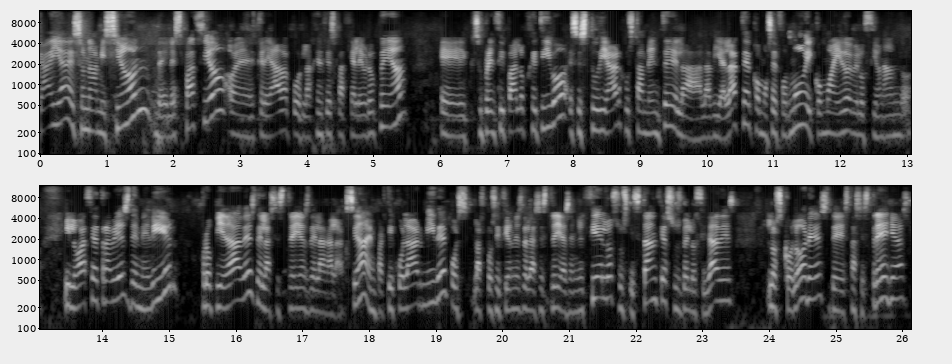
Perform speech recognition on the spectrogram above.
Gaia es una misión del espacio eh, creada por la Agencia Espacial Europea. Eh, su principal objetivo es estudiar justamente la, la, Vía Láctea, cómo se formó y cómo ha ido evolucionando. Y lo hace a través de medir propiedades de las estrellas de la galaxia. En particular mide pues, las posiciones de las estrellas en el cielo, sus distancias, sus velocidades, los colores de estas estrellas,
